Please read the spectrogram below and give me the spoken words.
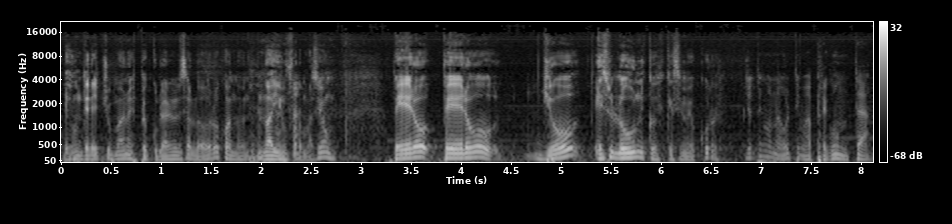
es un derecho humano especular en El Salvador cuando no hay información. Pero, pero yo, eso es lo único que se me ocurre. Yo tengo una última pregunta.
